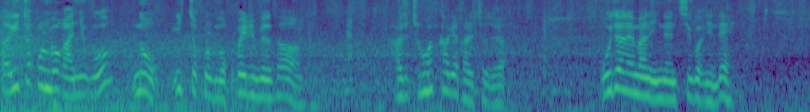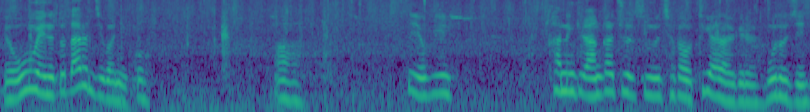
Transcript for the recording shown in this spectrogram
아, 이쪽 골목 아니고 노 이쪽 골목 뭐 이러면서 아주 정확하게 가르쳐줘요. 오전에만 있는 직원인데 오후에는 또 다른 직원이 있고. 아 여기 가는 길 안 가르쳐줬으면 제가 어떻게 알아 여기를? 못 오지.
